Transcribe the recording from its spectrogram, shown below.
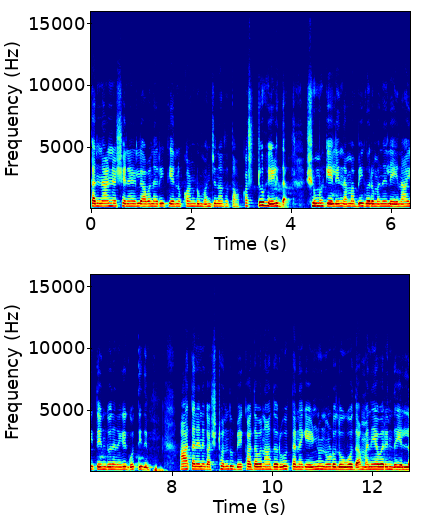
ಕನ್ಯಾನ್ವೇಷಣೆಯಲ್ಲಿ ಅವನ ರೀತಿಯನ್ನು ಕಂಡು ಮಂಜುನಾಥ ಸಾಕಷ್ಟು ಹೇಳಿದ್ದ. ಶಿವಮೊಗ್ಗೆಯಲ್ಲಿ ನಮ್ಮ ಬೀಗರ ಮನೆಯಲ್ಲಿ ಏನಾಯಿತು ಎಂದು ನನಗೆ ಗೊತ್ತಿದೆ. ಆತ ನನಗೆ ಅಷ್ಟೊಂದು ಬೇಕಾದವನಾದರೂ ತನಗೆ ಹೆಣ್ಣು ನೋಡಲು ಹೋದ ಮನೆಯವರಿಂದ ಎಲ್ಲ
